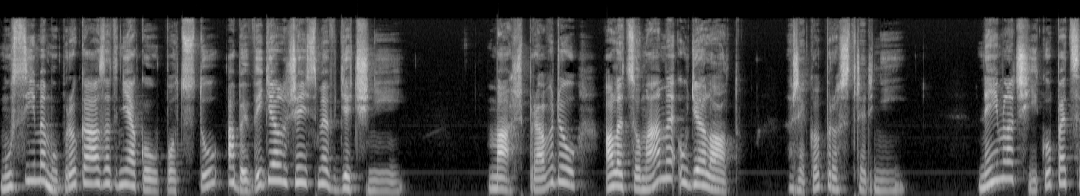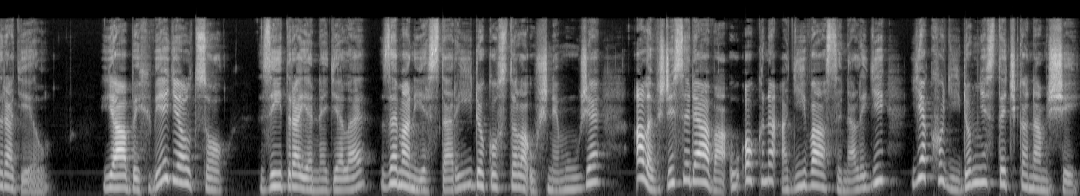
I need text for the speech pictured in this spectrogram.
musíme mu prokázat nějakou poctu, aby viděl, že jsme vděční. Máš pravdu, ale co máme udělat? řekl prostřední. Nejmladší kupec radil. Já bych věděl, co. Zítra je neděle, Zeman je starý, do kostela už nemůže, ale vždy se dává u okna a dívá se na lidi, jak chodí do městečka na mši.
